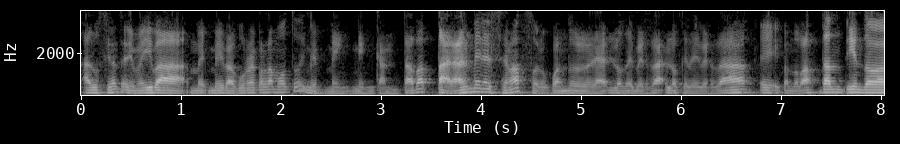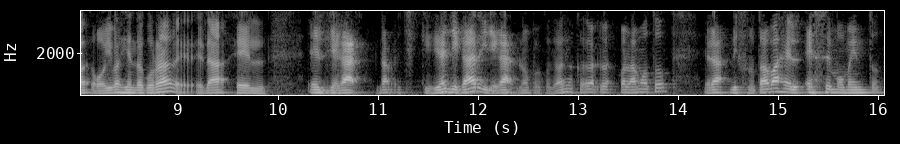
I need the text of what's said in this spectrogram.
alucinante. Yo me iba, me, iba a currar con la moto y me, encantaba pararme en el semáforo. Cuando lo de verdad, lo que de verdad, eh, cuando vas yendo o ibas yendo a currar, eh, era el, llegar. Quería llegar y llegar, ¿no? Porque cuando ibas con la moto, era, disfrutabas el, ese momento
